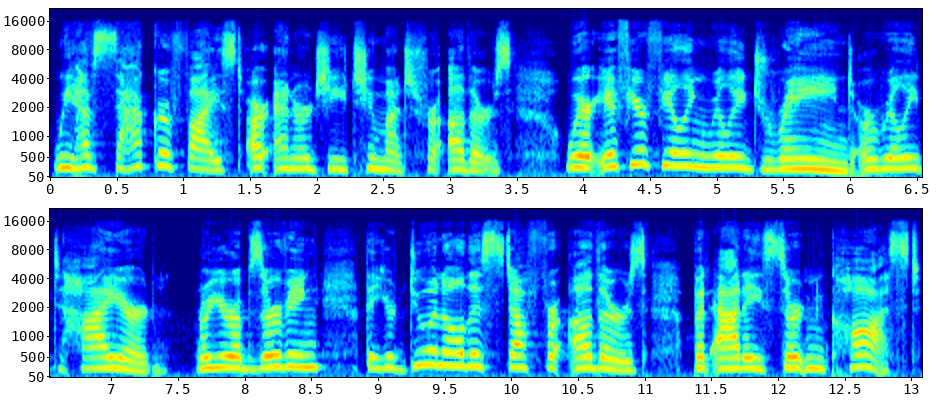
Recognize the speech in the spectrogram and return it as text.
we have sacrificed our energy too much for others. Where if you're feeling really drained or really tired, or you're observing that you're doing all this stuff for others, but at a certain cost,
